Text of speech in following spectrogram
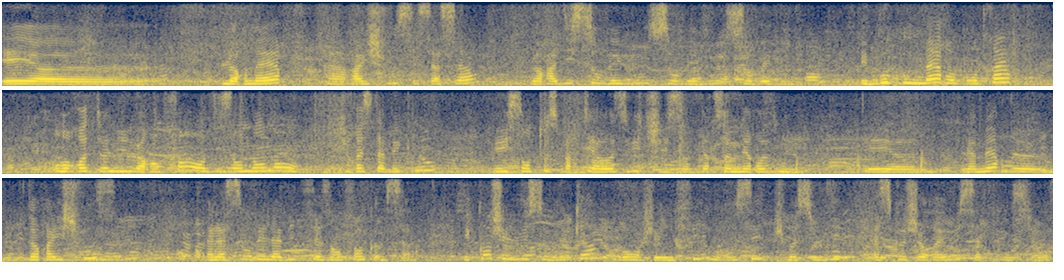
Et euh, leur mère, à Reichfuss et sa sœur, leur a dit sauvez-vous, sauvez-vous, sauvez-vous. Et beaucoup de mères, au contraire, ont retenu leur enfant en disant non, non, tu restes avec nous. Et ils sont tous partis à Auschwitz, ils sont- personne n'est revenu. Et euh, la mère de, de elle a sauvé la vie de ses enfants comme ça. Et quand j'ai lu ce bouquin, bon, j'ai une fille moi aussi, je me suis dit, est-ce que j'aurais eu cette conscience?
